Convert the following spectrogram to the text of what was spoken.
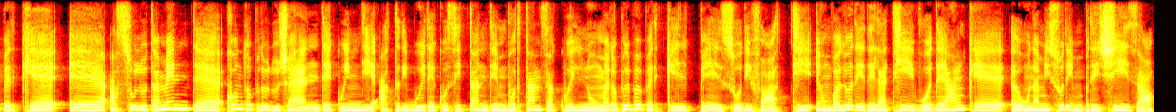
perché è assolutamente controproducente quindi attribuire così tanta importanza a quel numero, proprio perché il peso di fatti è un valore relativo ed è anche eh, una misura imprecisa.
